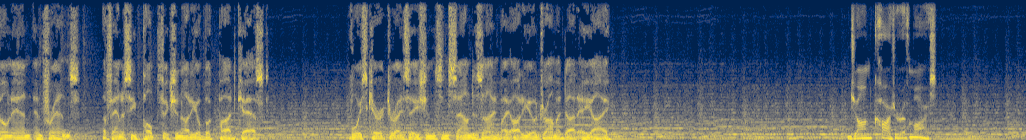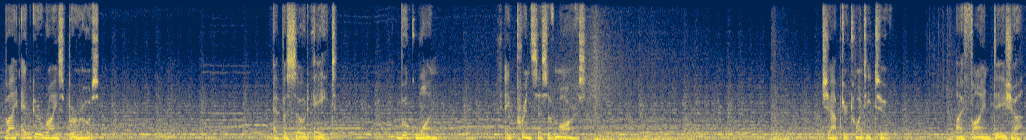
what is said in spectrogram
Conan and Friends, a fantasy pulp fiction audiobook podcast. Voice characterizations and sound design by audiodrama.ai. John Carter of Mars by Edgar Rice Burroughs. Episode 8 Book 1 A Princess of Mars. Chapter 22 I Find Dejah.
